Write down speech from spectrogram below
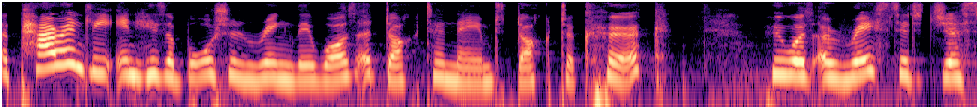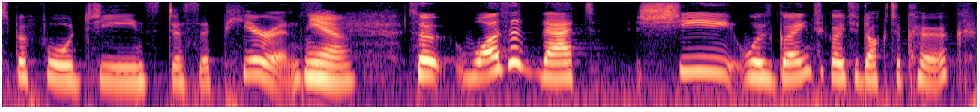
Apparently, in his abortion ring, there was a doctor named Dr. Kirk who was arrested just before Jean's disappearance. yeah. So, was it that she was going to go to Dr. Kirk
